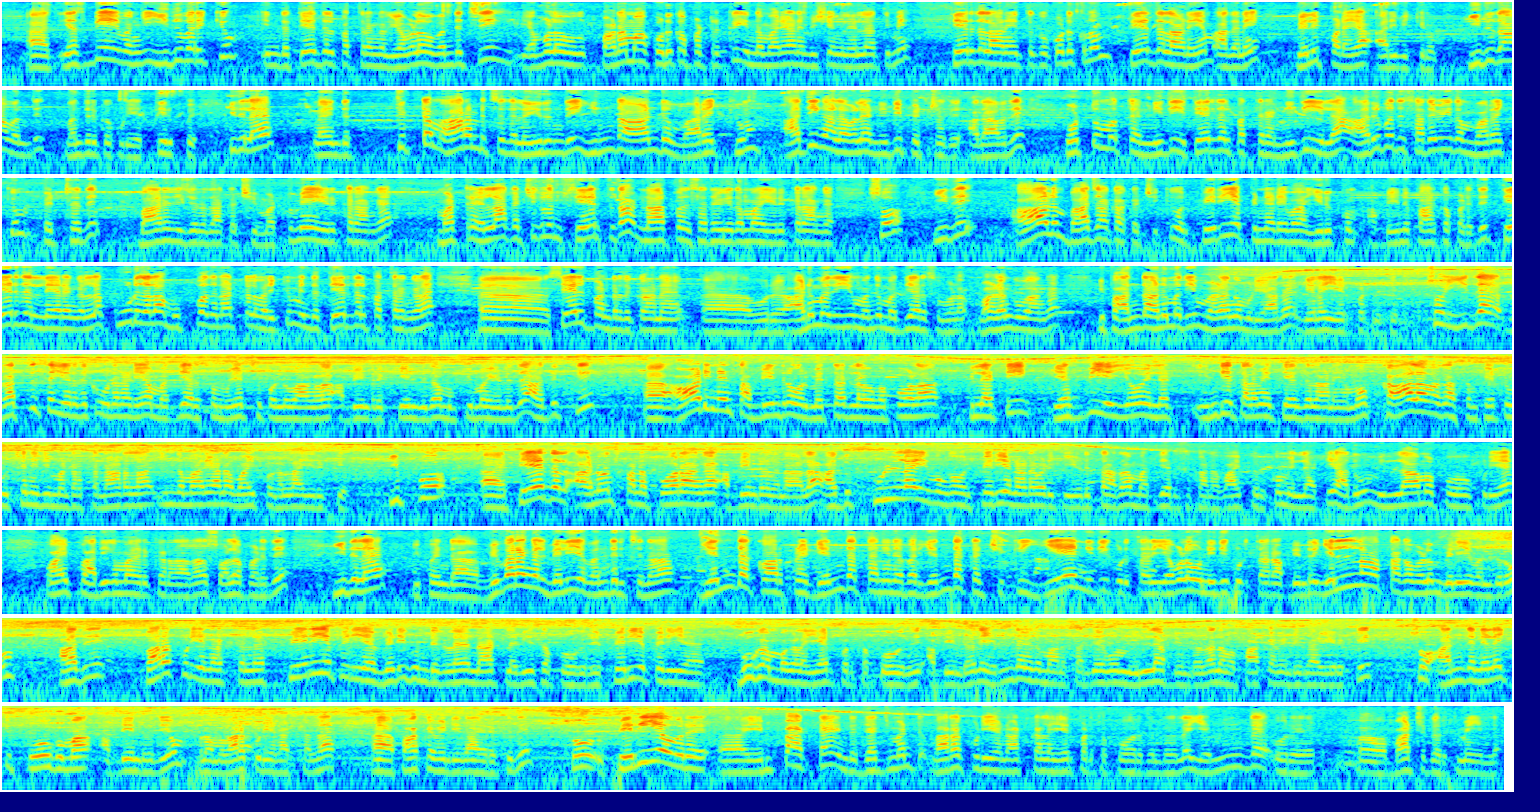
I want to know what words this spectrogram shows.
எஸ்பிஐ வங்கி இதுவரைக்கும் இந்த தேர்தல் பத்திரங்கள் எவ்வளவு வந்துச்சு எவ்வளவு பணமாக கொடுக்கப்பட்டிருக்கு இந்த மாதிரியான விஷயங்கள் எல்லாத்தையுமே தேர்தல் ஆணையத்துக்கு கொடுக்கணும். தேர்தல் ஆணையம் அதனை வெளிப்படையாக அறிவிக்கணும் இதுதான் வந்து வந்திருக்கக்கூடிய தீர்ப்பு. இதில் இந்த திட்டம் ஆரம்பிச்சதுல இருந்து இந்த ஆண்டு வரைக்கும் அதிக அளவில் நிதி பெற்றது. அதாவது ஒட்டுமொத்த நிதி தேர்தல் பத்திர நிதியில அறுபது சதவீதம் வரைக்கும் பெற்றது பாரதிய ஜனதா கட்சி மட்டுமே இருக்கிறாங்க. மற்ற எல்லா கட்சிகளும் சேர்த்து தான் நாற்பது சதவீதமாக இருக்கிறாங்க. ஸோ இது ஆளும் பாஜக கட்சிக்கு ஒரு பெரிய பின்னடைவாக இருக்கும் அப்படின்னு பார்க்கப்படுது. தேர்தல் நேரங்களில் கூடுதலாக முப்பது நாட்கள் வரைக்கும் இந்த தேர்தல் பத்திரங்களை சேல் பண்ணுறதுக்கான ஒரு அனுமதியும் வந்து மத்திய அரசு வழங்குவாங்க. இப்போ அந்த அனுமதியும் வழங்க முடியாத நிலை ஏற்பட்டிருக்கு. ஸோ இதை ரத்து செய்யறதுக்கு உடனடியாக மத்திய அரசு முயற்சி பண்ணுவாங்களா அப்படின்ற கேள்வி தான் முக்கியமாக எழுது. அதுக்கு ஆர்டினன்ஸ் அப்படின்ற ஒரு மெத்தடில் அவங்க போகலாம் இல்லாட்டி எஸ்பிஐயோ இல்லை இந்திய தலைமை தேர்தல் ஆணையமோ கால அவகாசம் கேட்டு உச்சநீதிமன்றத்தை நாடலாம். இந்த மாதிரியான வாய்ப்புகள்லாம் இருக்குது இப்போ தேர்தல் அனௌன்ஸ் பண்ண போறாங்க அப்படின்றதுனால அதுக்குள்ள இவங்க ஒரு பெரிய நடவடிக்கை எடுத்தாதான் மத்திய அரசுக்கான வாய்ப்பு இருக்கும். இல்லாட்டி அதுவும் இல்லாம போகக்கூடிய வாய்ப்பு அதிகமாக இருக்கிறதா தான் சொல்லப்படுது. இதுல இப்போ இந்த விவரங்கள் வெளியே வந்துருச்சுன்னா எந்த கார்ப்பரேட் எந்த தனிநபர் எந்த கட்சிக்கு ஏன் நிதி கொடுத்தாரு எவ்வளவு நிதி கொடுத்தாரு அப்படின்ற எல்லா தகவலும் வெளியே வந்துடும் அது வரக்கூடிய நாட்களில் பெரிய பெரிய வெடிகுண்டுகளை நாட்டில் வீச போகுது பெரிய பெரிய பூகம்பங்களை ஏற்படுத்த போகுது அப்படின்றதுல எந்த விதமான சந்தேகமும் இல்லை அப்படின்றத நம்ம பார்க்க வேண்டியதாக இருக்குது ஸோ அந்த நிலைக்கு போகுமா அப்படின்றதையும் நம்ம வரக்கூடிய நாட்களில் பார்க்க வேண்டியதாக இருக்குது. ஸோ பெரிய ஒரு இம்பேக்டை இந்த ஜட்ஜ்மெண்ட் வரக்கூடிய நாட்களில் ஏற்படுத்த போகிறதுன்றதுல எந்த ஒரு மாற்று கருத்துமே இல்லை.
